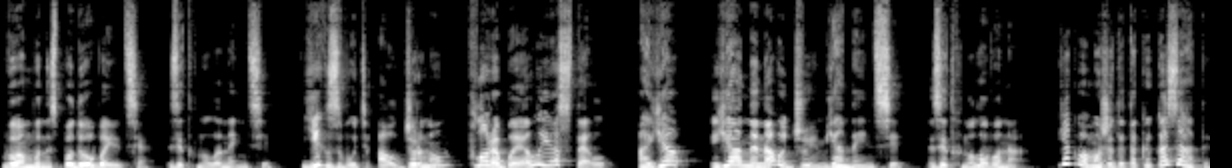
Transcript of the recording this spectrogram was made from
вам вони сподобаються, зітхнула Ненсі. Їх звуть Алджернон, Флорабел і Астел. А я я ненавиджу ім'я Ненсі, зітхнула вона. Як ви можете таке казати?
